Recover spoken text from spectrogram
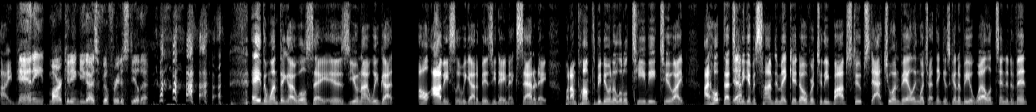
idea. Annie marketing you guys feel free to steal that Hey, the one thing I will say is you and I we've got oh obviously we got a busy day next Saturday, but I'm pumped to be doing a little TV too. I I hope that's Yeah. going to give us time to make it over to the Bob Stoops statue unveiling, which I think is going to be a well attended event.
